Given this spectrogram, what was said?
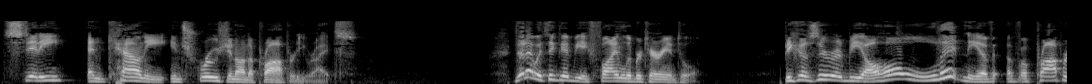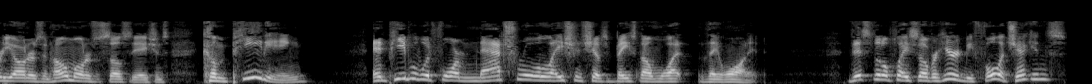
city and county intrusion on the property rights, then I would think they'd be a fine libertarian tool. Because there would be a whole litany of, of property owners and homeowners associations competing, and people would form natural relationships based on what they wanted. This little place over here would be full of chickens.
